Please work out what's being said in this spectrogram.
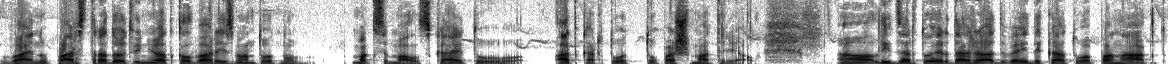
vai nu pārstrādājot viņu atkal var izmantot nu, maksimālu skaitu, atkārtot to pašu materiālu. Līdz ar to ir dažādi veidi, kā to panākt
